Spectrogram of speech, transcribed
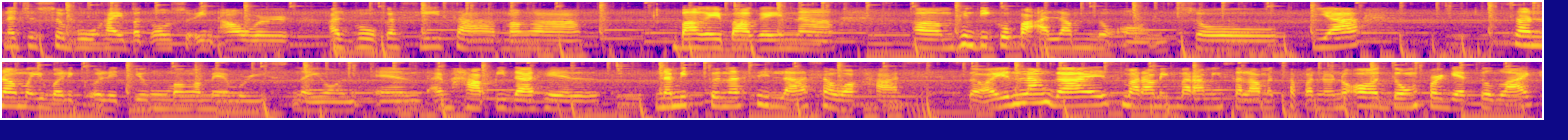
not just sa buhay but also in our advocacy sa mga bagay-bagay na um, hindi ko pa alam noon. So, yeah, sana maibalik ulit yung mga memories na yon and I'm happy dahil na-meet ko na sila sa wakas. So, ayun lang guys. Maraming maraming salamat sa panonood. Don't forget to like,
